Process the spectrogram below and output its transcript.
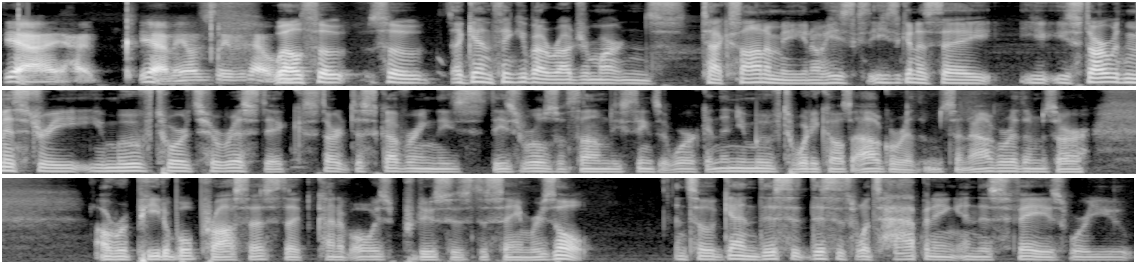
yeah, I, I, yeah, I mean, I'll just leave it at that. Well, so so again, thinking about Roger Martin's taxonomy, you know, he's he's going to say you, you start with mystery, you move towards heuristic, start discovering these these rules of thumb, these things that work, and then you move to what he calls algorithms. And algorithms are a repeatable process that kind of always produces the same result. And so again, this is this is what's happening in this phase where you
